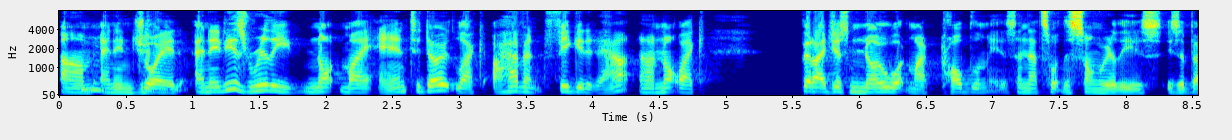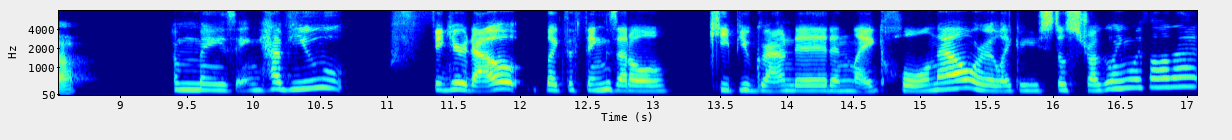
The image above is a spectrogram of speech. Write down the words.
um, Mhm. and enjoy it and it is really not my antidote like i haven't figured it out and i'm not like but i just know what my problem is and that's what the song really is is about Amazing. Have you figured out like the things that'll keep you grounded and like whole now, or like are you still struggling with all that?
